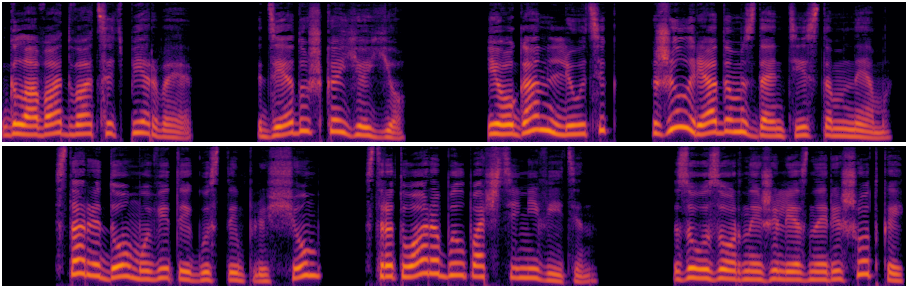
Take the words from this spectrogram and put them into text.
Глава 21. Дедушка Йо-Йо. Иоганн Лютик жил рядом с дантистом Немо. Старый дом, увитый густым плющом, с тротуара был почти не виден. За узорной железной решеткой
